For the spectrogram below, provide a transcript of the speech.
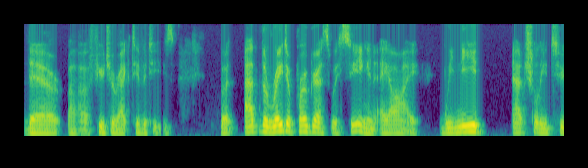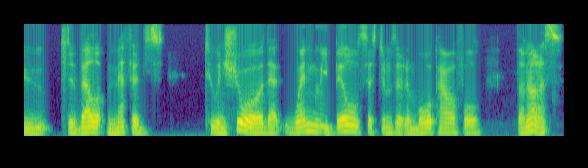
their uh, future activities. But at the rate of progress we're seeing in AI, we need actually to develop methods to ensure that when we build systems that are more powerful than us,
